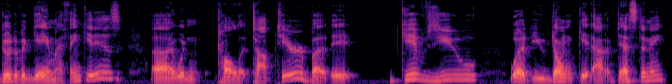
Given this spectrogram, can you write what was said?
good of a game I think it is. Uh, I wouldn't call it top tier, but it gives you what you don't get out of Destiny.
